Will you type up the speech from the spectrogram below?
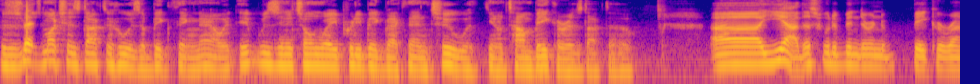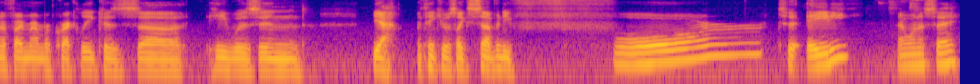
Because as, as much as Doctor Who is a big thing now, it, it was in its own way pretty big back then too, with you know Tom Baker as Doctor Who. uh, yeah, this would have been during the Baker run if I remember correctly, because uh, he was in. Yeah, I think he was like seventy four to eighty. I want to say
